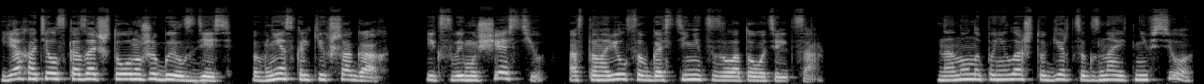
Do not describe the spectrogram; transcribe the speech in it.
Я хотел сказать, что он уже был здесь, в нескольких шагах, и, к своему счастью, остановился в гостинице «Золотого тельца». Нанона поняла, что герцог знает не все,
